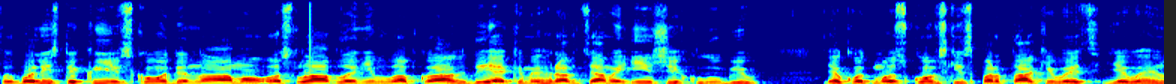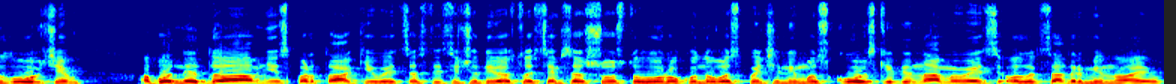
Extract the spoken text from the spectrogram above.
футболісти київського Динамо, ослаблені в лапках деякими гравцями інших клубів, як от московський спартаківець Євген Ловчев, або недавній спартаківець, а з 1976 року новоспечений московський динамівець Олександр Мінаєв.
